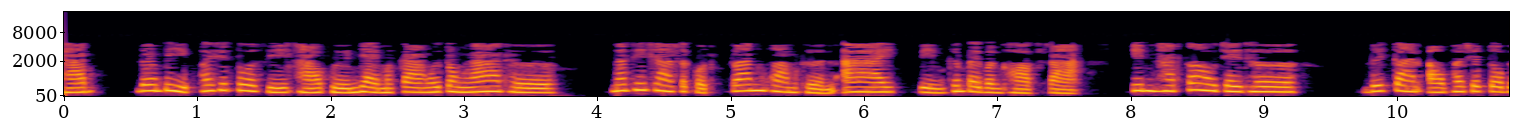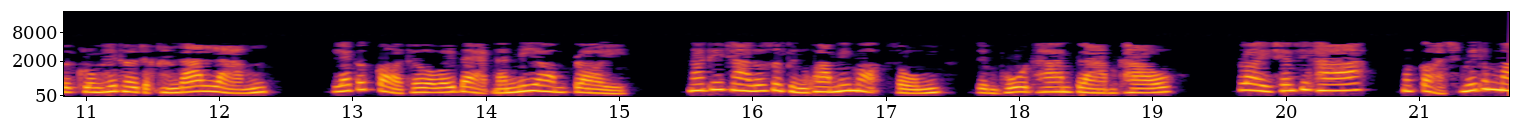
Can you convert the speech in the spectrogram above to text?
ทัศเดินไปหยิบผ้าเช็ดตัวสีขาวผืนใหญ่มากางไว้ตรงหน้าเธอ นัทธิชาสะกดกลั้นความเขินอายปีนขึ้นไปบนขอบสระ อินทัศก็เอาใจเธอ ด้วยการเอาผ้าเช็ดตัวไปคลุมให้เธอจากทางด้านหลัง และก็กอดเธอไว้แบบนั้นไม่ยอมปล่อย นัทธิชารู้สึกถึงความไม่เหมาะสม จึงพูดห้ามปรามเขา ปล่อยฉันสิคะ มากอดฉันไม่ทำไม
